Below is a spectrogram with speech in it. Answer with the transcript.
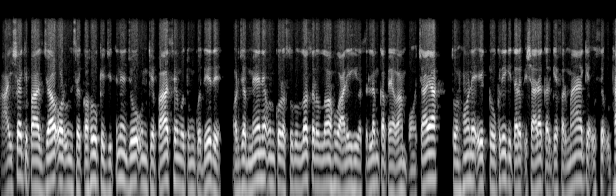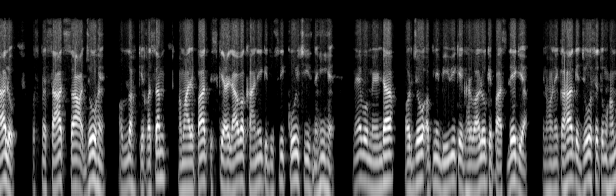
عائشہ کے پاس جاؤ اور ان سے کہو کہ جتنے جو ان کے پاس ہیں وہ تم کو دے دے۔ اور جب میں نے ان کو رسول اللہ صلی اللہ علیہ وسلم کا پیغام پہنچایا تو انہوں نے ایک ٹوکری کی طرف اشارہ کر کے فرمایا کہ اسے اٹھا لو، اس میں سات سا جو ہیں، اللہ کی قسم، ہمارے پاس اس کے علاوہ کھانے کی دوسری کوئی چیز نہیں ہے۔ میں وہ مینڈا اور جو اپنی بیوی کے گھر والوں کے پاس لے گیا۔ انہوں نے کہا کہ جو سے تم ہم،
